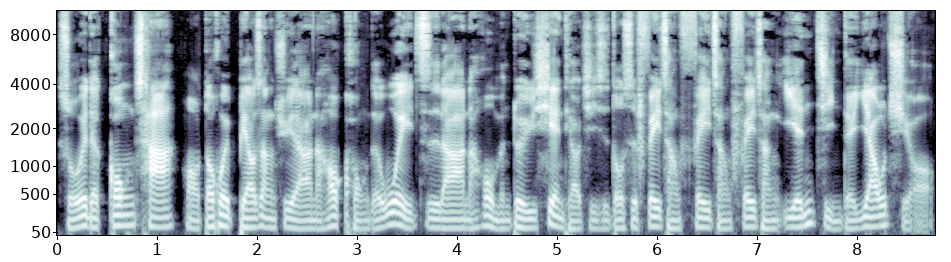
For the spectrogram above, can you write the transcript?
所谓的公差哦，都会标上去啊，然后孔的位置啦，然后我们对于线条其实都是非常非常非常严谨的要求。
